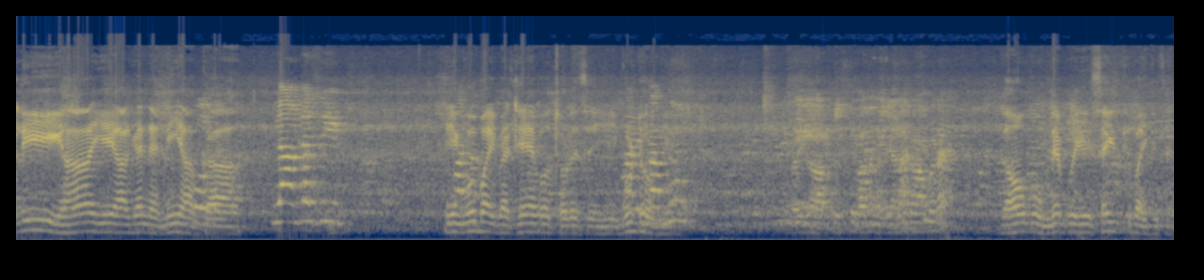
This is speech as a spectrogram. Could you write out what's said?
अली हाँ ये आ गया नैनी आपका। एक वो भाई बैठे हैं वो थोड़े से ये गुड हो गया भाई आपको इसके बाद जाना कहाँ पर है? गाँव घूमने को ये सही थे भाई है?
